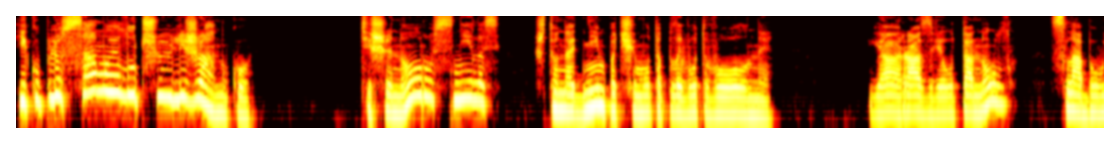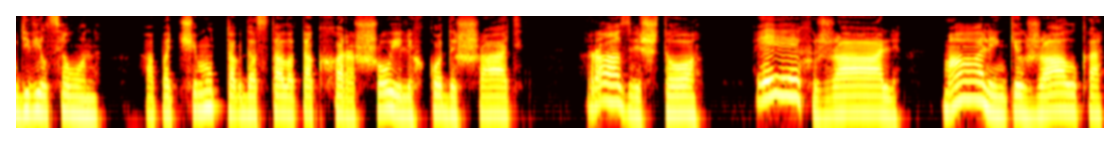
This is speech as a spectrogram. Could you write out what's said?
и куплю самую лучшую лежанку. Тишинору снилось, что над ним почему-то плывут волны. «Я разве утонул?» — слабо удивился он. А почему тогда стало так хорошо и легко дышать? Разве что. Эх, жаль. Маленьких жалко.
